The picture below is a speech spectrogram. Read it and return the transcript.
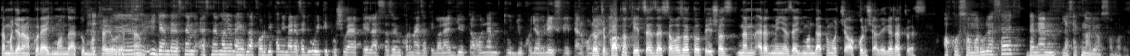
te magyarán akkor egy mandátum, hát, hogyha jól értem. Igen, de ezt nem, ezt nem nagyon nehéz lefordítani, mert ez egy új típusú LP e lesz az önkormányzatival együtt, ahol nem tudjuk, hogy a részvétel hol De hogyha kapnak 200 ezer szavazatot, és az nem eredményez egy mandátumot se, akkor is elégedett lesz? Akkor szomorú leszek, de nem leszek nagyon szomorú.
